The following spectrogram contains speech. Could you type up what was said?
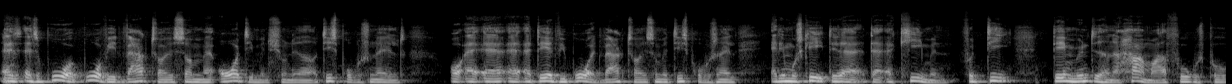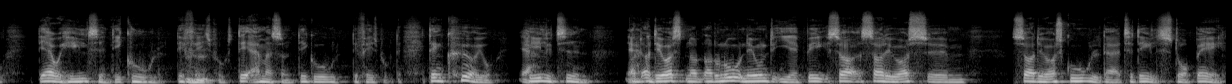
Ja. Altså, altså bruger, bruger vi et værktøj, som er overdimensioneret og disproportionalt, og er, er, er det, at vi bruger et værktøj, som er disproportionalt, er det måske det, der, der er kimen? Fordi det, myndighederne har meget fokus på, det er jo hele tiden, det er Google, det er Facebook, mm. det er Amazon, det er Google, det er Facebook. Den kører jo Ja. hele tiden. Ja. Og, og det er også, når, når du nu nævnte IAB, så, så er det jo også... Øh, så er det jo også Google, der til dels står bag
